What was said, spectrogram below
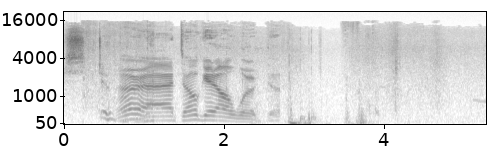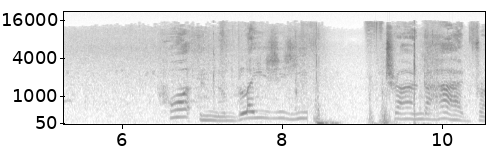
Stupid. All right, don't get all worked up. What in the blazes you trying to hide from?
